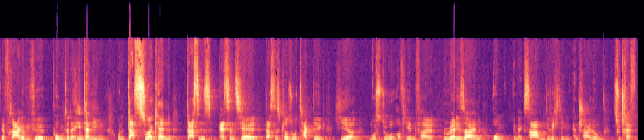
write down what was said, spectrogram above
der Frage, wie viele Punkte dahinter liegen. Und das zu erkennen, das ist essentiell, das ist Klausurtaktik. Hier musst du auf jeden Fall ready sein, um im Examen die richtigen Entscheidungen zu treffen.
